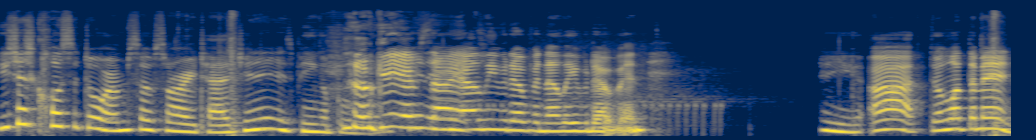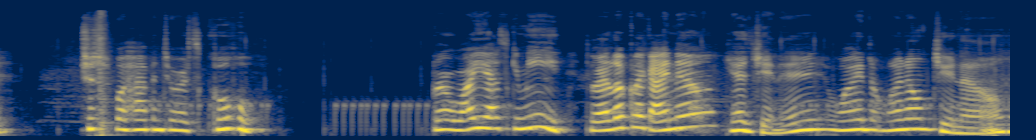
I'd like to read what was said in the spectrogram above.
You just closed the door. I'm so sorry, Tad. Janet is being a bully. Okay, I'm sorry. I'll leave it open. I'll leave it open. Go. Ah, don't let them in. Just what happened to our school. Bro, why are you asking me? Do I look like I know? Yeah, Janet. Why don't Why don't you know?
